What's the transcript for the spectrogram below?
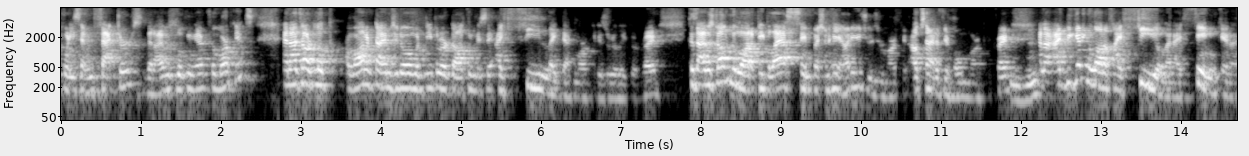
27 factors that I was looking at for markets. And I thought, look, a lot of times, you know, when people are talking, they say, I feel like that market is really good, right? Because I was talking to a lot of people, asked the same question, hey, how do you choose your market outside of your home market, right? Mhm. And I- I'd be getting a lot of I feel and I think, and I,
